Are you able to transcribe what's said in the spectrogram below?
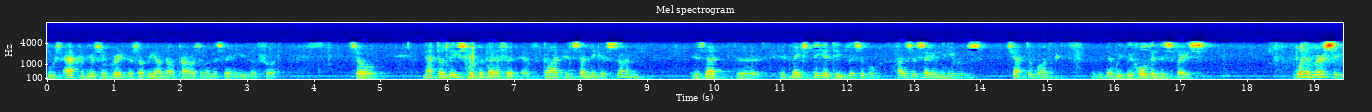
whose attributes and greatness are beyond our powers of understanding, even of thought. So, not the least of the benefit of God in sending His Son is that uh, it makes deity visible. How does it say in Hebrews chapter 1? That we behold in His face. What a mercy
